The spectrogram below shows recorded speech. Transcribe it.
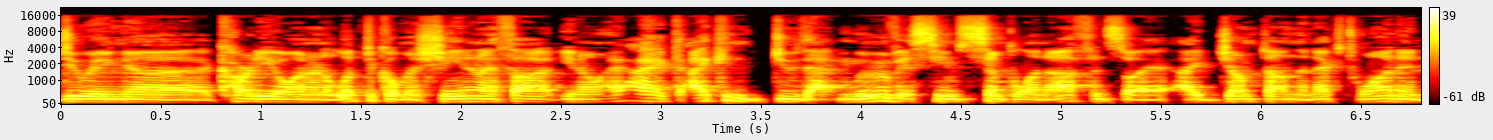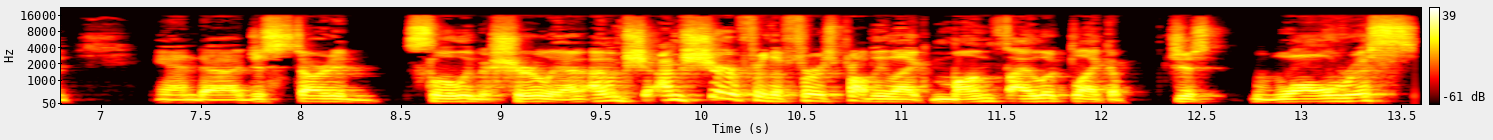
doing uh, cardio on an elliptical machine, and I thought, you know, I, I can do that move. It seems simple enough, and so I, I jumped on the next one and and uh, just started slowly but surely. I, I'm sure, I'm sure for the first probably like month, I looked like a just walrus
